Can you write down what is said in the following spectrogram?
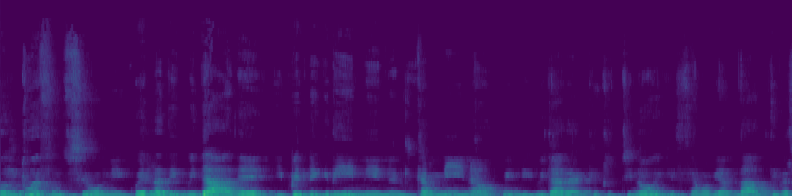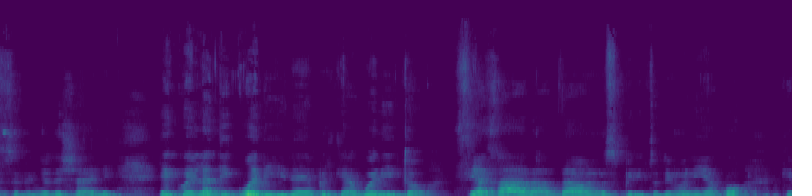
con due funzioni, quella di guidare i pellegrini nel cammino, quindi guidare anche tutti noi che siamo viandanti verso il regno dei cieli, e quella di guarire, perché ha guarito sia Sara dallo spirito demoniaco che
